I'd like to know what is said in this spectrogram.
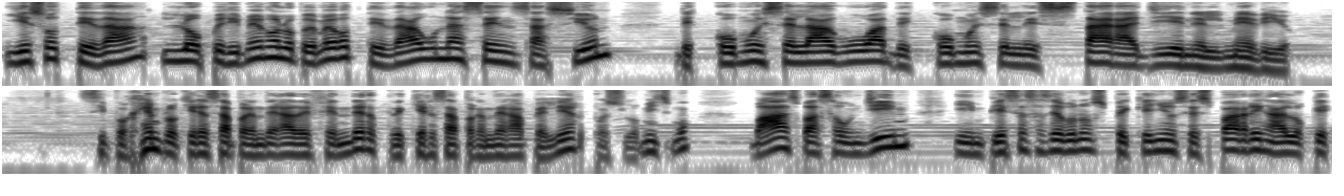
y eso te da, lo primero, lo primero, te da una sensación de cómo es el agua, de cómo es el estar allí en el medio. Si por ejemplo quieres aprender a defenderte, quieres aprender a pelear, pues lo mismo, vas, vas a un gym y empiezas a hacer unos pequeños sparring a lo que,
